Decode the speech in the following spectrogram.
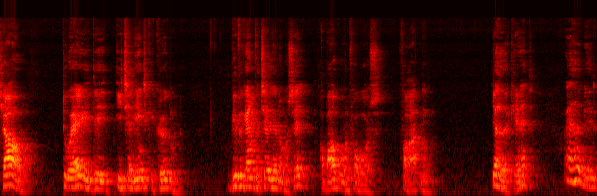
Ciao, du er i det italienske køkken. Vi vil gerne fortælle lidt om os selv og baggrunden for vores forretning. Jeg hedder Kenneth. Og jeg hedder Mette.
